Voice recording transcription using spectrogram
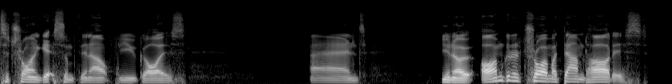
to try and get something out for you guys. And, you know, I'm going to try my damned hardest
